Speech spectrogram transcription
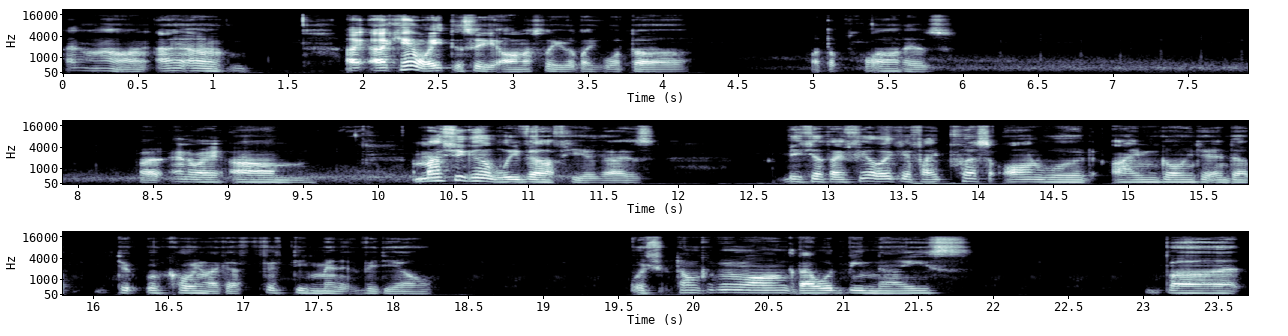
I don't know. I I, um, I I can't wait to see honestly like what the what the plot is. But anyway, um, I'm actually gonna leave it off here, guys, because I feel like if I press onward, I'm going to end up recording like a 50 minute video. Which don't get me wrong, that would be nice, but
